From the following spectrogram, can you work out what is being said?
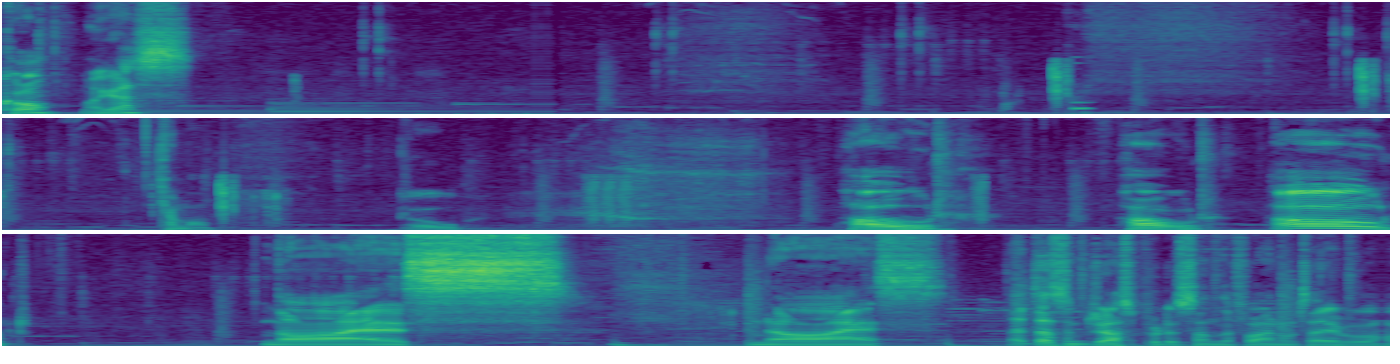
Good call, I guess. Come on. Oh. Hold. Hold. Hold. Nice. Nice. That doesn't just put us on the final table.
